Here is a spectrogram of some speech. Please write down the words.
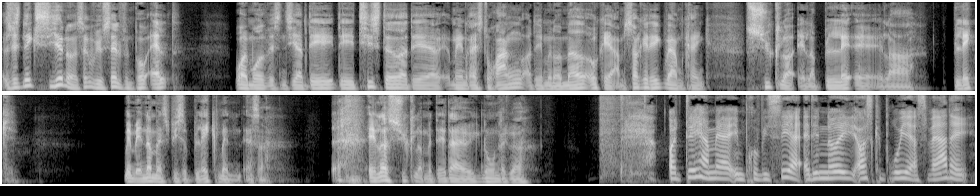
Altså hvis den ikke siger noget, så kan vi jo selv finde på alt. Hvorimod, hvis den siger, at det, det er 10 steder, det er med en restaurant, og det er med noget mad, okay, jamen, så kan det ikke være omkring cykler eller, blæ, øh, eller blæk. Medmindre man spiser blæk, men altså... Eller cykler, men det er der jo ikke nogen, der gør. Og det her med at improvisere, er det noget, I også kan bruge i jeres hverdag?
